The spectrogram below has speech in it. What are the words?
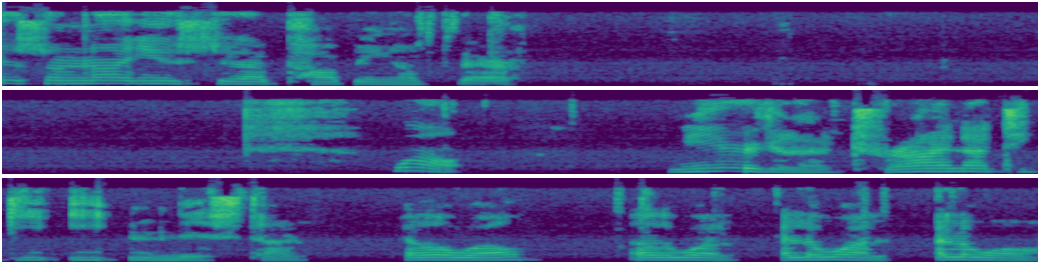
Just I'm not used to that popping up there. Well, we are gonna try not to get eaten this time. LOL, LOL, LOL, LOL.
